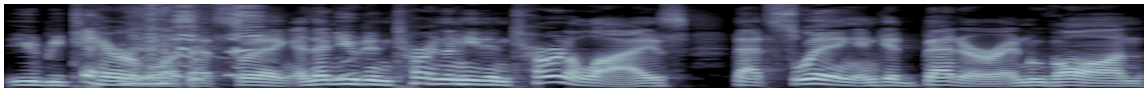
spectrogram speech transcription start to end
You'd be terrible at that swing, and then you'd in turn, then he'd internalize that swing and get better and move on.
